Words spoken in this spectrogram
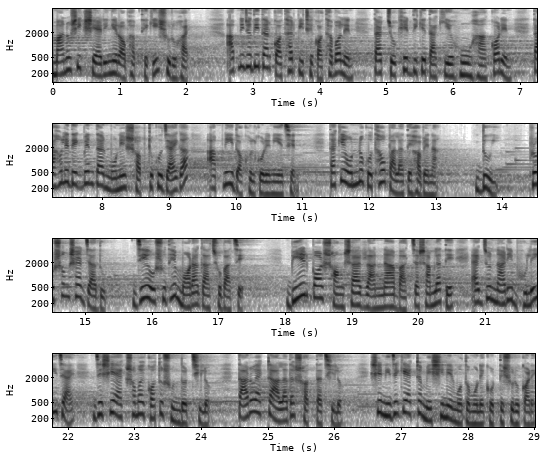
মানসিক শেয়ারিংয়ের অভাব থেকেই শুরু হয়। আপনি যদি তার কথার পিঠে কথা বলেন, তার চোখের দিকে তাকিয়ে হুঁ হাঁ করেন, তাহলে দেখবেন তার মনের সবটুকু জায়গা আপনিই দখল করে নিয়েছেন। তাকে অন্য কোথাও পালাতে হবে না। দুই, প্রশংসার জাদু। যে ওষুধে মরা গাছও বাঁচে। বিয়ের পর সংসার, রান্না, বাচ্চা সামলাতে একজন নারী ভুলেই যায় যে সে একসময় কত সুন্দর ছিল। তারও একটা আলাদা সত্তা ছিল। সে নিজেকে একটা মেশিনের মতো মনে করতে শুরু করে।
